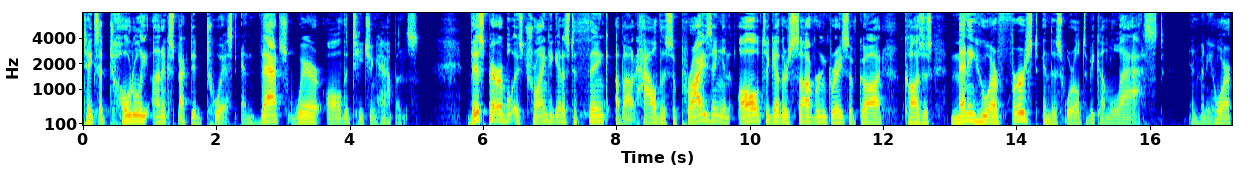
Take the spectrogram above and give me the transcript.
takes a totally unexpected twist, and that's where all the teaching happens. This parable is trying to get us to think about how the surprising and altogether sovereign grace of God causes many who are first in this world to become last, and many who are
